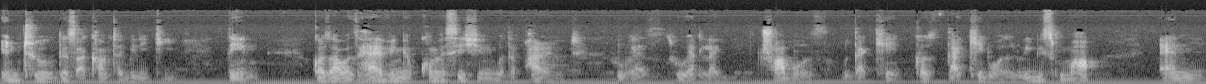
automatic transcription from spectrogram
into this accountability thing because I was having a conversation with a parent who has who had like troubles with that kid because that kid was really smart and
